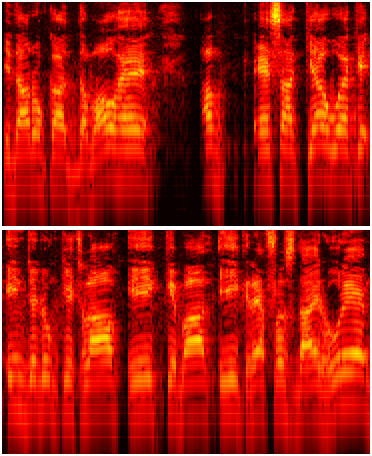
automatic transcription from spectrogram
اداروں کا دباؤ ہے۔ اب ایسا کیا ہوا کہ ان ججوں کے خلاف ایک کے بعد ایک ریفرنس دائر ہو رہے ہیں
